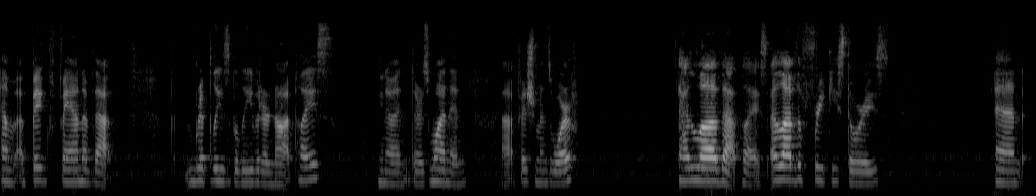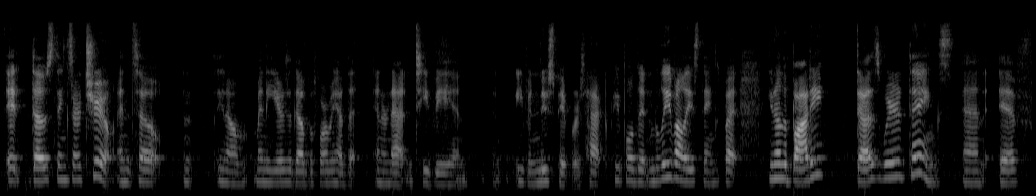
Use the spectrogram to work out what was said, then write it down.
am a big fan of that Ripley's Believe It or Not place. You know, and there's one in uh, Fisherman's Wharf I love that place. I love the freaky stories. And it those things are true. And so you know, many years ago before we had the internet and TV and, and even newspapers, heck, people didn't believe all these things, but you know the body does weird things. And if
